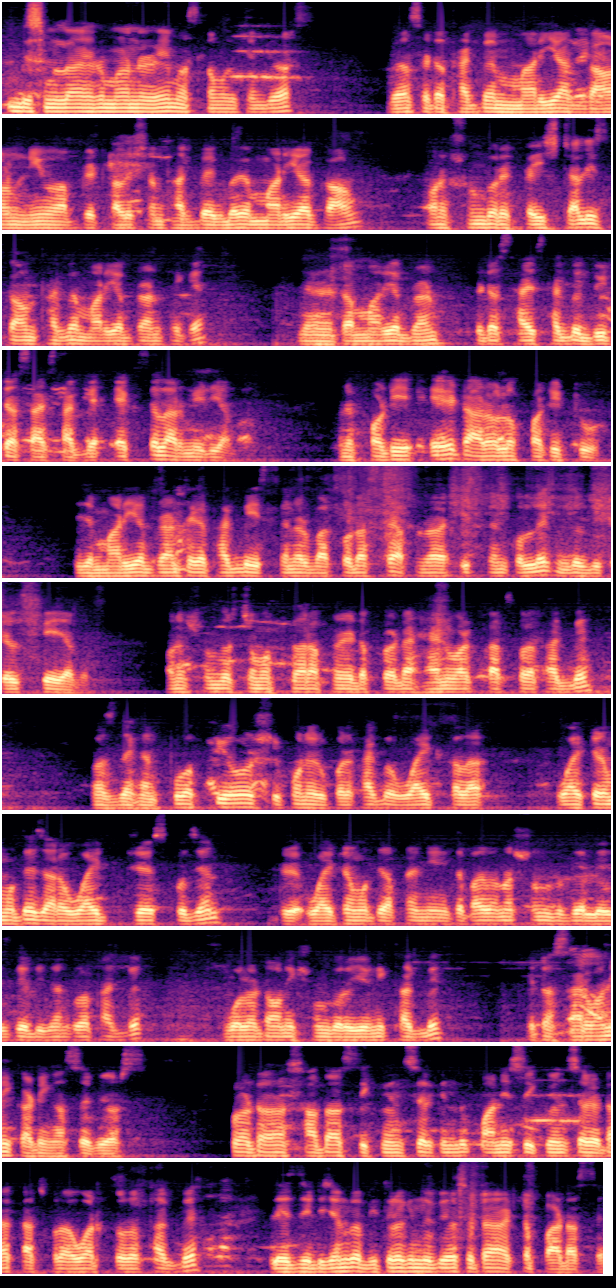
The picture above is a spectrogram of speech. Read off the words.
বিসমুল্লাহ রহমান রহিম আসসালামু আলাইকুম ভিউয়ার্স। ভিউয়ার্স, এটা থাকবে Maria gown, new update collection থাকবে একবারে মারিয়া গাউন। অনেক সুন্দর একটা স্টাইলিশ গাউন থাকবে মারিয়া ব্র্যান্ড থেকে। এটা মারিয়া ব্র্যান্ড। এটা সাইজ থাকবে, দুইটা সাইজ থাকবে, এক্সেল আর মিডিয়াম। মানে ফর্টি এইট আর হলো ফর্টি টু এই যে মারিয়া ব্র্যান্ড থেকে থাকবে, স্ক্যানার বারকোড আসছে আপনারা স্ক্যান করলে কিন্তু ডিটেলস পেয়ে যাবে অনেক সুন্দর, চমৎকার আপনার এটা পুরোটা হ্যান্ডওয়ার্ক কাজ করা থাকবে। বাস দেখেন, পুরো পিওর শিফনের উপরে থাকবে হোয়াইট কালার হোয়াইটের মধ্যে যারা হোয়াইট ড্রেস খোঁজেন হোয়াইটের মধ্যে আপনারা নিয়ে নিতে পারবেন। অনেক সুন্দর দিয়ে লেস দিয়ে ডিজাইন করা থাকবে। গলাটা অনেক সুন্দর ইউনিক থাকবে। এটা সারওয়ানি কাটিং আছে বিয়ার্স পুরোটা সাদা সিকোয়েন্সের কিন্তু পানি সিকোয়েন্সের এটা কাজ করা ওয়ার্ক করা থাকবে। লেস দিয়ে ডিজাইন করা, ভিতরে কিন্তু বিয়ার্স এটা একটা পার্ট আছে।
